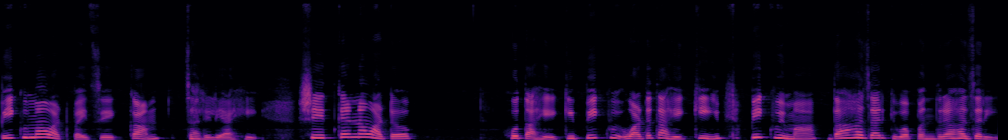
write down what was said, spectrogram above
पीक विमा वाटपायचे काम झालेले आहे. शेतकऱ्यांना वाटप होत आहे की पीक वि- वाटत आहे की पीक विमा दहा हजार किंवा पंधरा हजार येईल.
